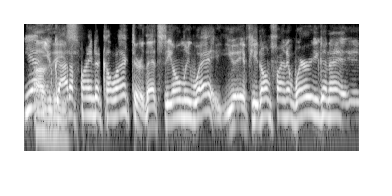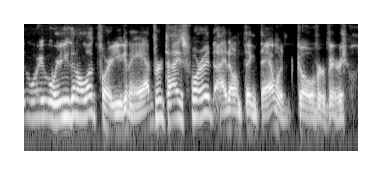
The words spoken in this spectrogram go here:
Yeah, you got to find a collector. That's the only way. You, if you don't find it, where are you gonna where, where are you gonna look for it? You gonna advertise for it? I don't think that would go over very well.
